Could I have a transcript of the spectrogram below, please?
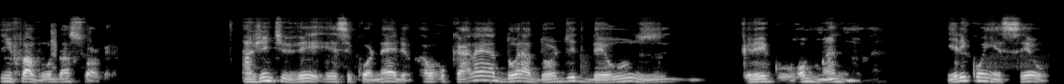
em favor da sogra. A gente vê esse Cornélio, o cara é adorador de Deus grego, romano, né? Ele conheceu,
